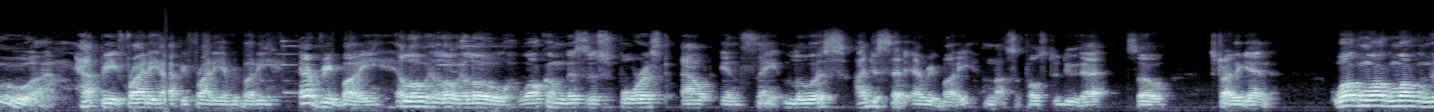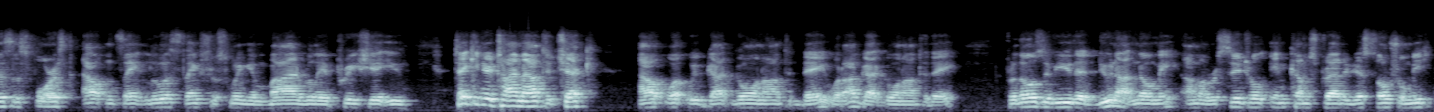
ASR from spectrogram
Ooh, uh, happy Friday, happy Friday, everybody. Everybody, hello, hello, hello. Welcome. This is Forrest out in St. Louis. I just said everybody. I'm not supposed to do that. So let's try it again. Welcome, welcome, welcome. This is Forrest out in St. Louis. Thanks for swinging by. I really appreciate you taking your time out to check out what we've got going on today, what I've got going on today. For those of you that do not know me, I'm a residual income strategist, social media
